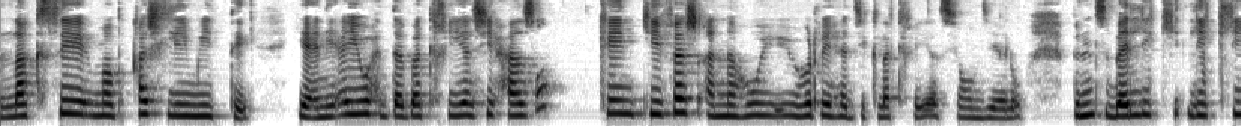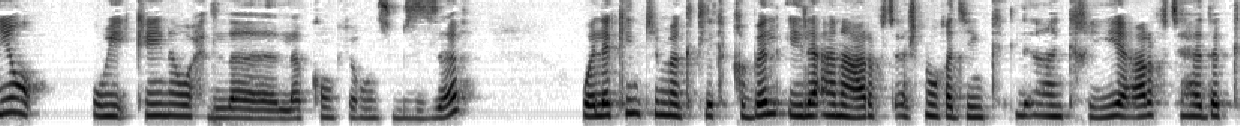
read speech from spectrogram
l'accès ما بقاش limité يعني اي واحد دابا créa شي حاجة كاين كيفاش انه يوري هذيك la création ديالو بالنسبة لي les clients oui كاينة واحد la concurrence بزاف ولكن كما قلت لك قبل الا أنا عرفت اشنو غادي نcréer عرفت هذاك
